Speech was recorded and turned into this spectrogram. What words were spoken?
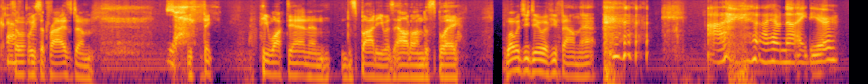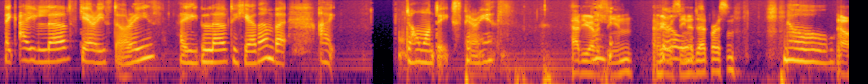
Glass so we surprised him Yeah. you think he walked in and this body was out on display what would you do if you found that I I have no idea. Like I love scary stories. I love to hear them, but I don't want to experience. have you ever seen have you ever seen a dead person No, no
